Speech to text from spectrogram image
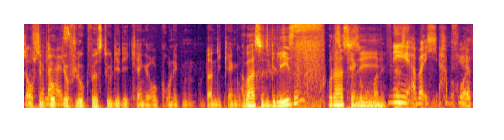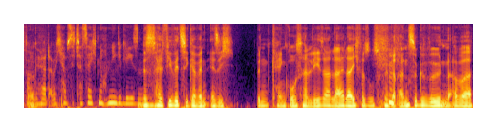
auf dem. Tokio-Flug wirst du dir die Känguru-Chroniken und dann die Känguru. Aber hast du die gelesen? Oder hast du sie. Nee, aber ich habe viel weiter. davon gehört, aber ich habe sie tatsächlich noch nie gelesen. Das ist halt viel witziger, wenn, also ich bin kein großer Leser leider, ich versuche es mir gerade anzugewöhnen, aber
